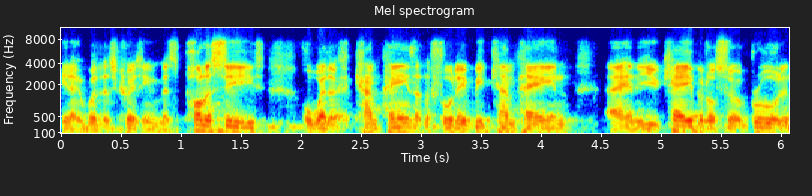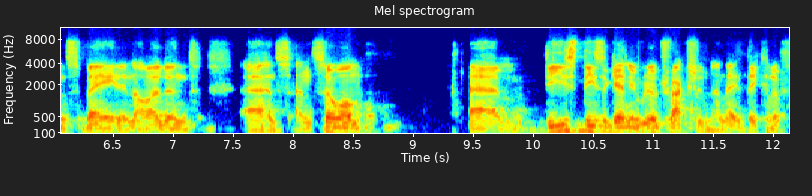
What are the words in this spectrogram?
you know, whether it's creating this policies or whether campaigns like the four-day week campaign uh, in the UK, but also abroad in Spain and Ireland uh, and, and so on. Um, these these are gaining real traction and they, they kind of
